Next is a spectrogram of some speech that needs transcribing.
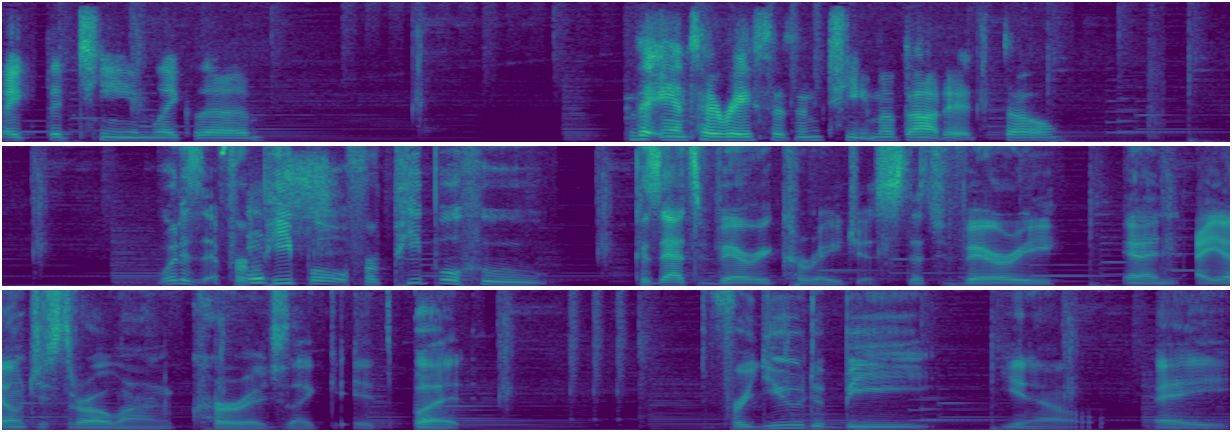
like the team like the the anti-racism team about it so What is it for It's- people? For people who, because that's very courageous. That's very, and I, I don't just throw around courage like it, but for you to be, you know, a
